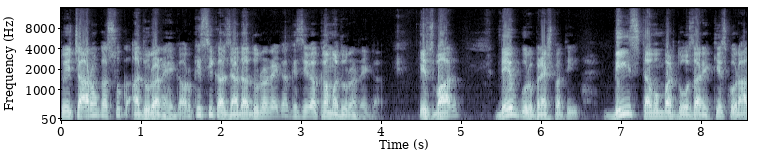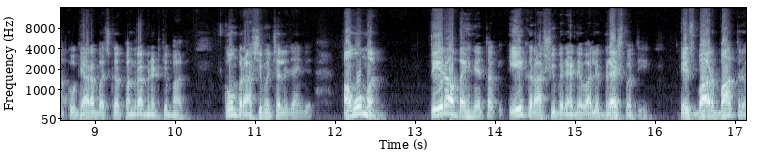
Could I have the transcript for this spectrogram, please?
तो ये चारों का सुख अधूरा रहेगा और किसी का ज़्यादा अधूरा रहेगा, किसी का कम अधूरा रहेगा। इस बार देवगुरु बृहस्पति 20 नवंबर 2021 को रात को ग्यारह बजकर पंद्रह मिनट के बाद कुंभ राशि में चले जाएँगे। अमूमन तेरह महीने तक एक राशि में रहने वाले बृहस्पति, इस बार मात्र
